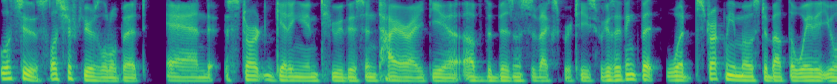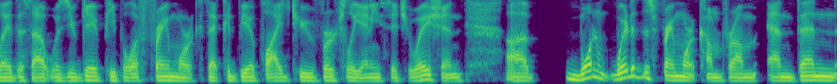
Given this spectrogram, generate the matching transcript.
let's do this. Let's shift gears a little bit and start getting into this entire idea of the business of expertise. Because I think that what struck me most about the way that you laid this out was you gave people a framework that could be applied to virtually any situation. Uh, one, where did this framework come from? And then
